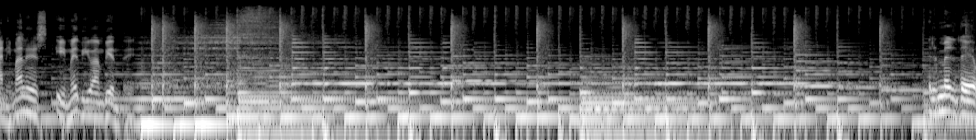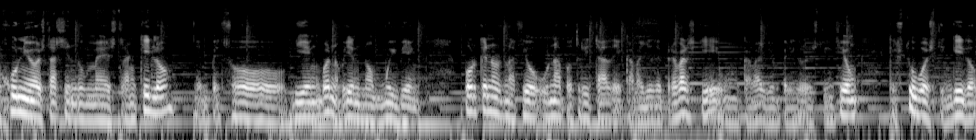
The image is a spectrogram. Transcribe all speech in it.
animales y medio ambiente. El mes de junio está siendo un mes tranquilo, empezó bien, bueno, bien, no muy bien, porque nos nació una potrita de caballo de Prevarsky, un caballo en peligro de extinción, que estuvo extinguido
